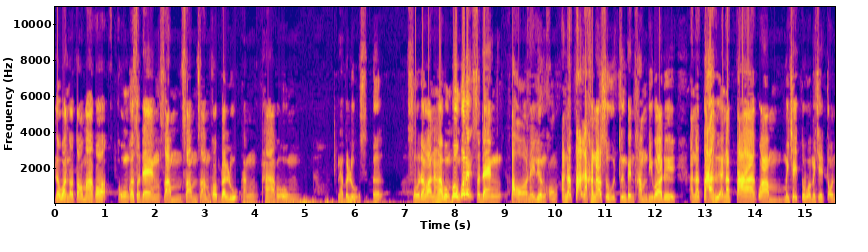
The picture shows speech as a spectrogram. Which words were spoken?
แล้ววันต่อๆมาก็พระองค์ก็แสดงซ้ำซ้ำซ้ำก็บรรลุทั้งห้าพระองค์นะบรรลุเออโสดาบันนะครับผมพระองค์ก็เลยแสดงต่อในเรื่องของอนัตตลักษณสูตร ซึ่งเป็นธรรมที่ว่าด้วยอนัตตาคืออนัตตาความไม่ใช่ตัวไม่ใช่ตน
